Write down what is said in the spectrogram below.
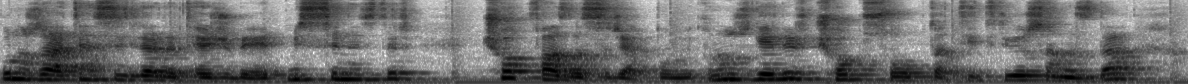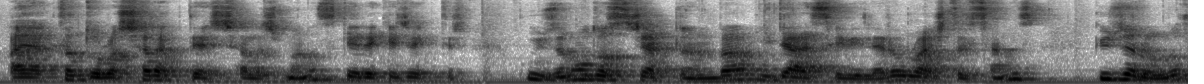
Bunu zaten sizler de tecrübe etmişsinizdir. Çok fazla sıcakta uykunuz gelir, çok soğukta titriyorsanız da ayakta dolaşarak ders çalışmanız gerekecektir. Bu yüzden oda sıcaklığında ideal seviyelere ulaştırsanız güzel olur.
